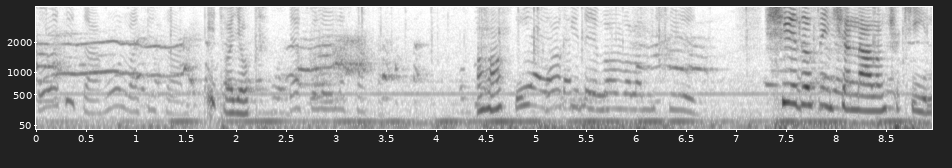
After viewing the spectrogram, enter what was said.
Hol a titán? Hol van titán? Itt vagyok. Aha. Valakinél van valami shield. Shield az nincsen nálam, csak heal.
